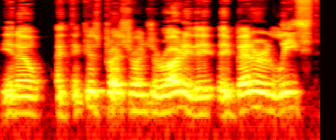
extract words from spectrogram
you know, I think there's pressure on Girardi. They they better at least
